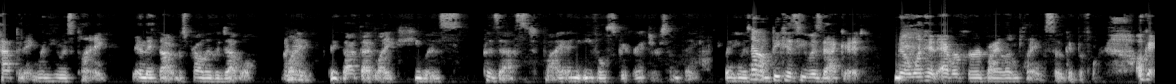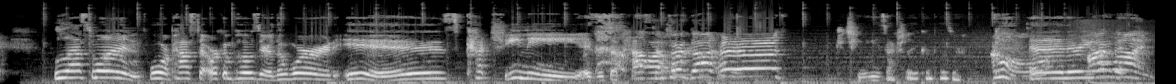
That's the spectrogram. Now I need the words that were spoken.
happening when he was playing, and they thought it was probably the devil playing. They thought that like he was possessed by an evil spirit or something when he was No. playing because he was that good. No one had ever heard violin playing so good before. Okay, last one for pasta or composer. The word is Caccini. Is this a Oh, pasta? I forgot? Caccini is actually a composer. Oh, And there you it. I won!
